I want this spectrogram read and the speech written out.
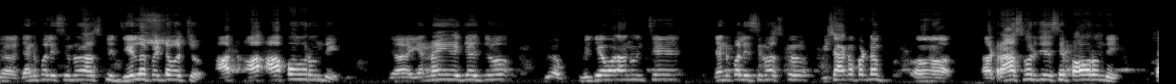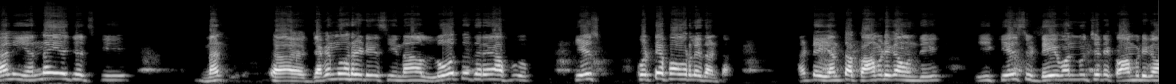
జ- జనపల్లి శ్రీనివాస్కి జైల్లో పెట్టవచ్చు. ఆ- ఆ పవర్ ఉంది. ఎన్ఐఏ జడ్జ్ విజయవాడ నుంచే జనపల్లి శ్రీనివాస్కు విశాఖపట్నం ట్రాన్స్ఫర్ చేసే పవర్ ఉంది. కానీ ఎన్ఐఏ జడ్జ్కి జగన్మోహన్ రెడ్డి వేసిన లోతు దర్యాప్తు కేసు కొట్టే పవర్ లేదంట. అంటే ఎంత కామెడీగా ఉంది. ఈ కేసు డే వన్ నుంచే కామెడీగా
